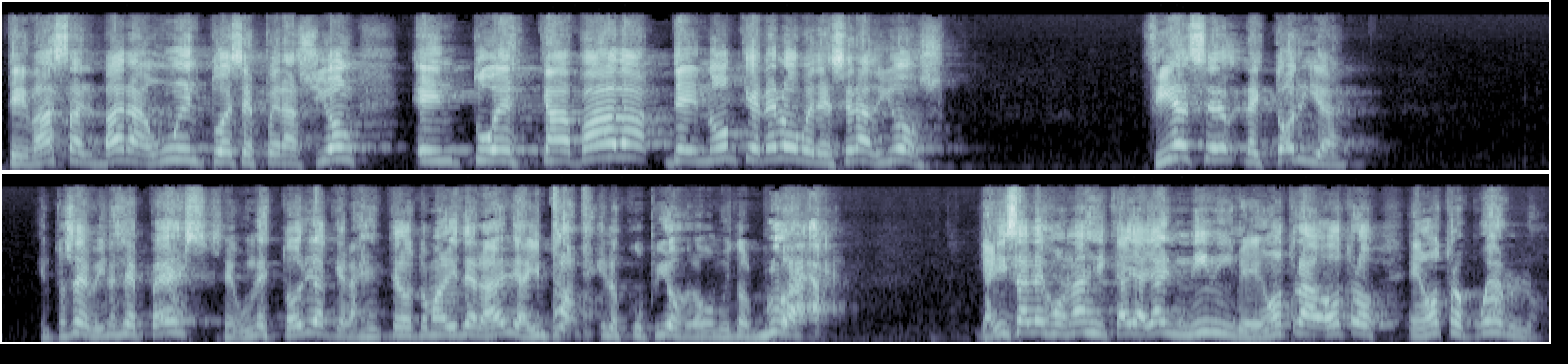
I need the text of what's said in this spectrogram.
Te va a salvar aún en tu desesperación, en tu escapada de no querer obedecer a Dios. Fíjese la historia. Entonces viene ese pez, según la historia, que la gente lo toma literal y ahí y lo escupió, lo vomitó. Y ahí sale Jonás y cae allá en Nínive, en, otro, en otro pueblo.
